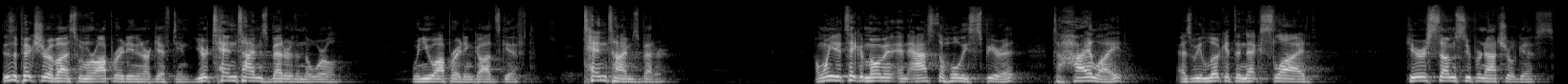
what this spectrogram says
This is a picture of us when we're operating in our gifting. You're 10 times better than the world when you operate in God's gift. 10 times better. I want you to take a moment and ask the Holy Spirit to highlight as we look at the next slide. Here are some supernatural gifts.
